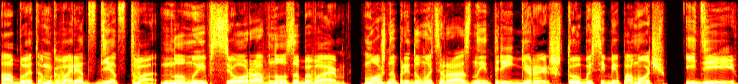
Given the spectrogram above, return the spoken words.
Об этом говорят с детства, но мы все равно забываем. Можно придумать разные триггеры, чтобы себе помочь. Идеи.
